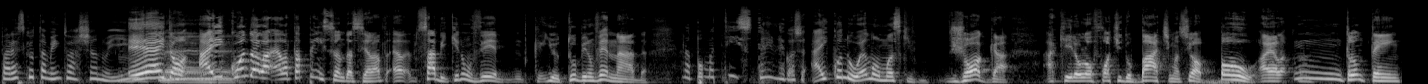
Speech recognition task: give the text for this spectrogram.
Parece que eu também tô achando isso. É, então, aí quando ela, ela tá pensando assim, ela, ela sabe que não vê YouTube, não vê nada. Ela, pô, mas tem estranho negócio. Aí quando o Elon Musk joga aquele holofote do Batman, assim, ó, pô, aí ela, hum, então tem.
